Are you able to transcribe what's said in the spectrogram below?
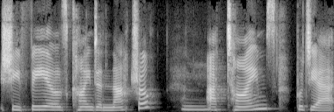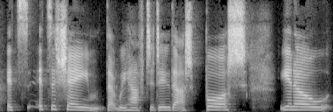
she feels kind of natural mm. at times, but yeah, it's it's a shame that we have to do that. But, you know,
